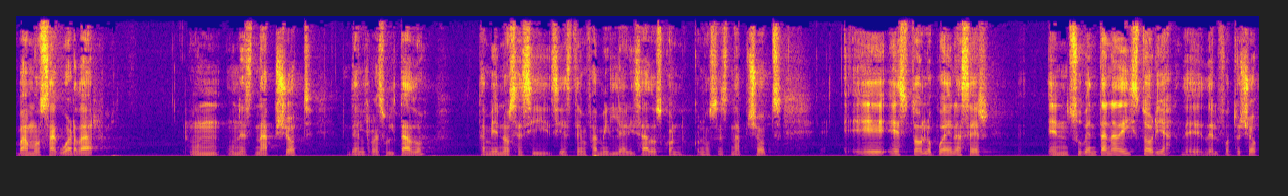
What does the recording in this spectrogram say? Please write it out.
vamos a guardar un, snapshot del resultado. También no sé si, si estén familiarizados con, los snapshots. Eh, esto lo pueden hacer en su ventana de historia del Photoshop.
